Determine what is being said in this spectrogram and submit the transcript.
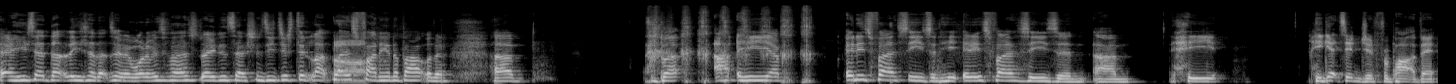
uh, he said that he said that to him in one of his first training sessions. He just didn't like players Oh. fannying about with it. Um, but uh, he um, in his first season, he in his first season, um, he he gets injured for part of it,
